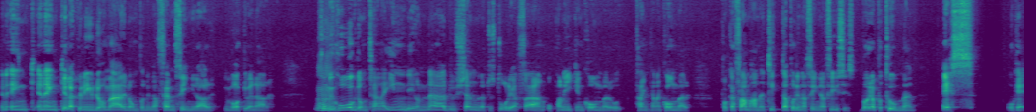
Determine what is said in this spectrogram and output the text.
En, enk, en enkel akronym, du har med dig dem på dina fem fingrar, vart du än är. Kom mm. ihåg dem, träna in det och när du känner att du står i affären och paniken kommer och tankarna kommer, Plocka fram handen, titta på dina fingrar fysiskt. Börja på tummen. S. Okej. Okay.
